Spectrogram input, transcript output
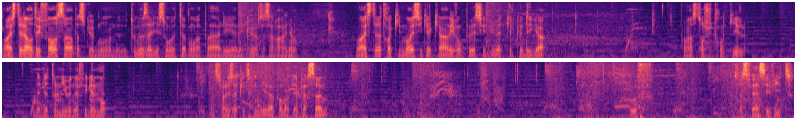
On va rester là en défense, hein, parce que bon, tous nos alliés sont au top, on va pas aller avec eux, ça sert à rien. On va rester là tranquillement, et si quelqu'un arrive, on peut essayer de lui mettre quelques dégâts. Pour l'instant, je suis tranquille. On a bientôt le niveau 9 également. On va se faire les apitrini là, pendant qu'il n'y a personne. Ouf. Ça se fait assez vite.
